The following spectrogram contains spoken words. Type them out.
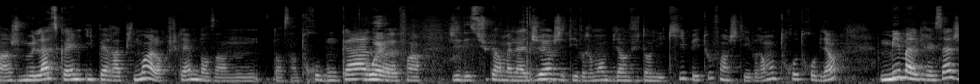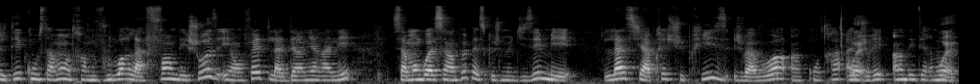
Enfin, je me lasse quand même hyper rapidement, alors que je suis quand même dans un, dans un trop bon cadre. Ouais. Enfin, j'ai des super managers, j'étais vraiment bien vue dans l'équipe et tout. Enfin, j'étais vraiment trop, trop bien. Mais malgré ça, j'étais constamment en train de vouloir la fin des choses. Et en fait, la dernière année, ça m'angoissait un peu parce que je me disais, mais là, si après je suis prise, je vais avoir un contrat à Ouais. durée indéterminée. Ouais.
